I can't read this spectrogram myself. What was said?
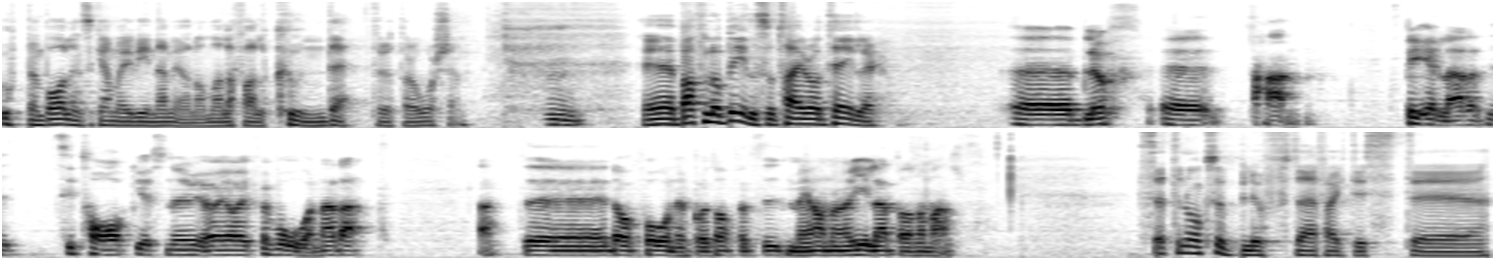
uppenbarligen så kan man ju vinna med honom. I alla fall kunde för ett par år sedan. Eh, Buffalo Bills och Tyrod Taylor. Eh, bluff. Eh, han spelar sitt tak just nu och jag är förvånad att, att eh, de får ordning på ett offensivt med honom. Jag gillar inte honom alls. Sätter nog också bluff där faktiskt. Eh,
